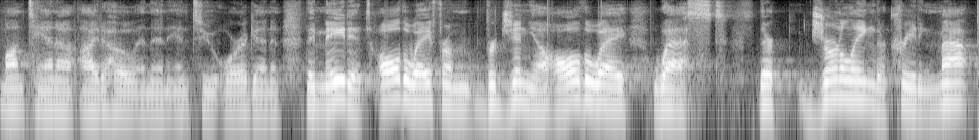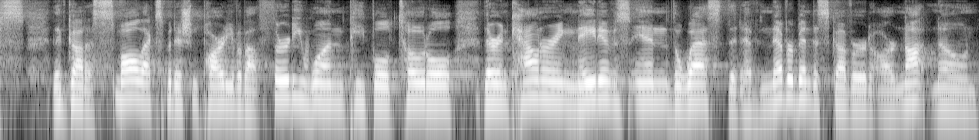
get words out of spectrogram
Montana, Idaho, and then into Oregon. And they made it all the way from Virginia, all the way west they're journaling, they're creating maps. They've got a small expedition party of about 31 people total. They're encountering natives in the West that have never been discovered, are not known.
